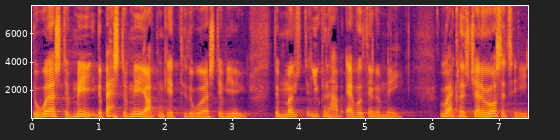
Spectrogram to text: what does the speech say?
The worst of me, the best of me, I can give to the worst of you. The most, you can have everything of me. Reckless generosity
